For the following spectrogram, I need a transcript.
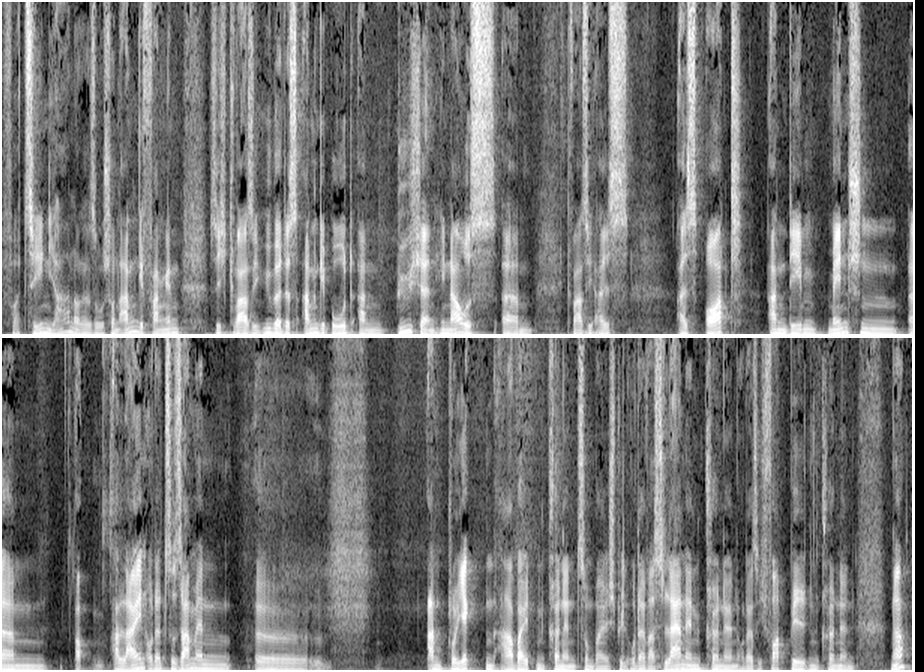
vor zehn Jahren oder so schon angefangen, sich quasi über das Angebot an Büchern hinaus ähm, quasi als, als Ort an dem Menschen ähm, allein oder zusammen äh, an Projekten arbeiten können zum Beispiel oder was lernen können oder sich fortbilden können. Na?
